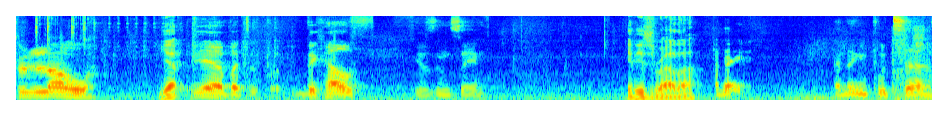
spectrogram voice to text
slow. Yep. Yeah, but the health is insane. it is rather. And then, and then you put. Uh,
